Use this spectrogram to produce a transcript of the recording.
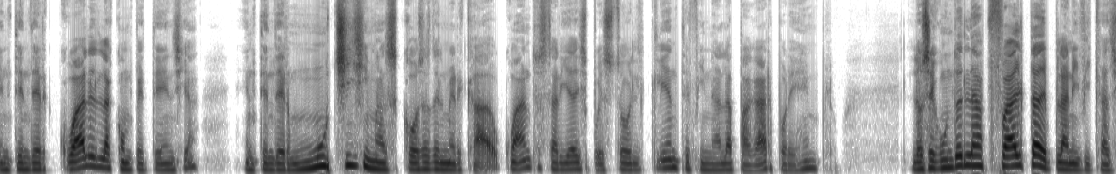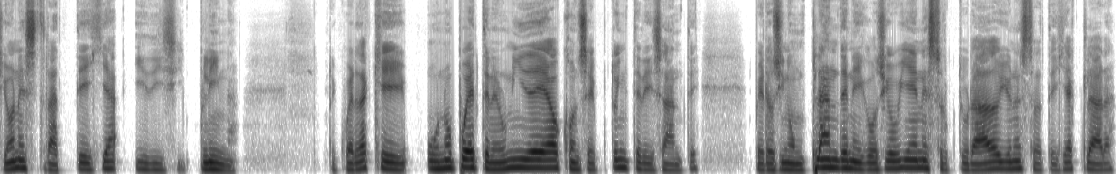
entender cuál es la competencia, entender muchísimas cosas del mercado, cuánto estaría dispuesto el cliente final a pagar, por ejemplo. Lo segundo es la falta de planificación, estrategia y disciplina. Recuerda que uno puede tener una idea o concepto interesante, pero sin un plan de negocio bien estructurado y una estrategia clara,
